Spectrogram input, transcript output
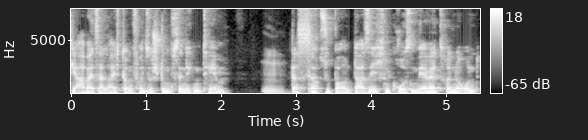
die Arbeitserleichterung von so stumpfsinnigen Themen. Mhm. Das ist halt super und da sehe ich einen großen Mehrwert drin und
